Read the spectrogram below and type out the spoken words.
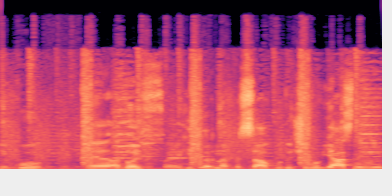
яку е, Адольф Гітлер написав, будучи в ув'язненні,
